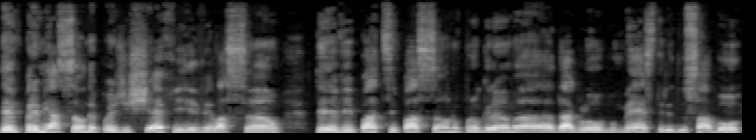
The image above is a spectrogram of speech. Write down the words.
Teve premiação depois de Chefe Revelação, teve participação no programa da Globo, Mestre do Sabor.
